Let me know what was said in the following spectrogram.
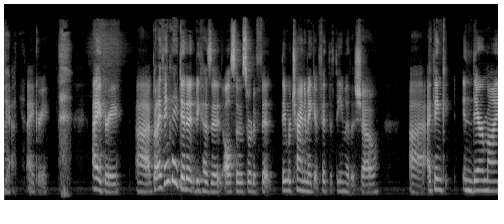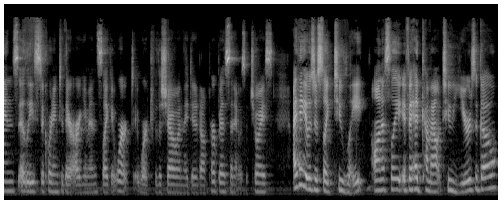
Yeah. opinion. I agree. I agree. Uh, but I think they did it because it also sort of fit. They were trying to make it fit the theme of the show. Uh, I think in their minds, at least according to their arguments, like it worked. It worked for the show, and they did it on purpose, and it was a choice. I think it was just like too late, honestly. If it had come out two years ago,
